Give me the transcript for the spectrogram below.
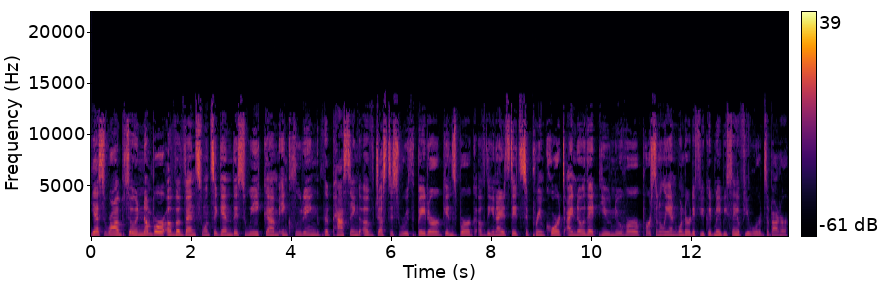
Yes, Rob. So, a number of events once again this week, um, including the passing of Justice Ruth Bader Ginsburg of the United States Supreme Court. I know that you knew her personally and wondered if you could maybe say a few words about her.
